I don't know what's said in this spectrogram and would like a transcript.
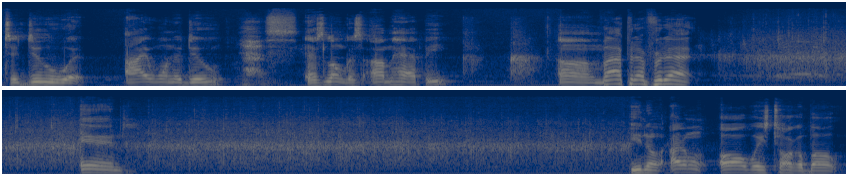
to do what I want to do. Yes. As long as I'm happy. Um, Clap it up for that. and you know, I don't always talk about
